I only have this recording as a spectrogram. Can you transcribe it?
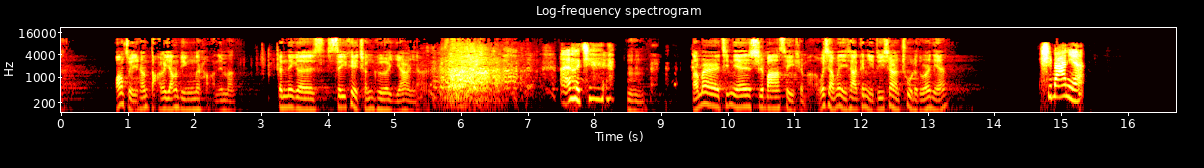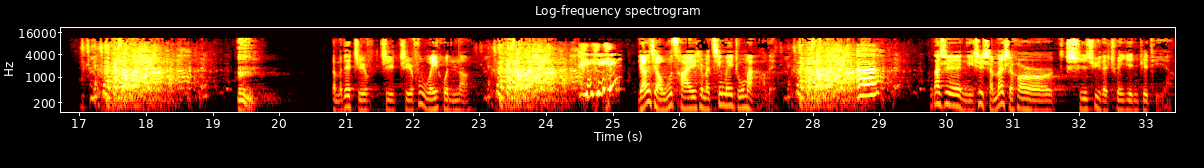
往嘴上打个洋钉子啥的吗？跟那个 C K 陈科一样一样的。哎我去，嗯，老妹儿今年十八岁是吗？我想问一下，跟你对象处了多少年？十八年，怎么的，指指指腹为婚呢？两小无猜是吗？青梅竹马的。啊、那是你是什么时候失去的纯阴之体呀、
